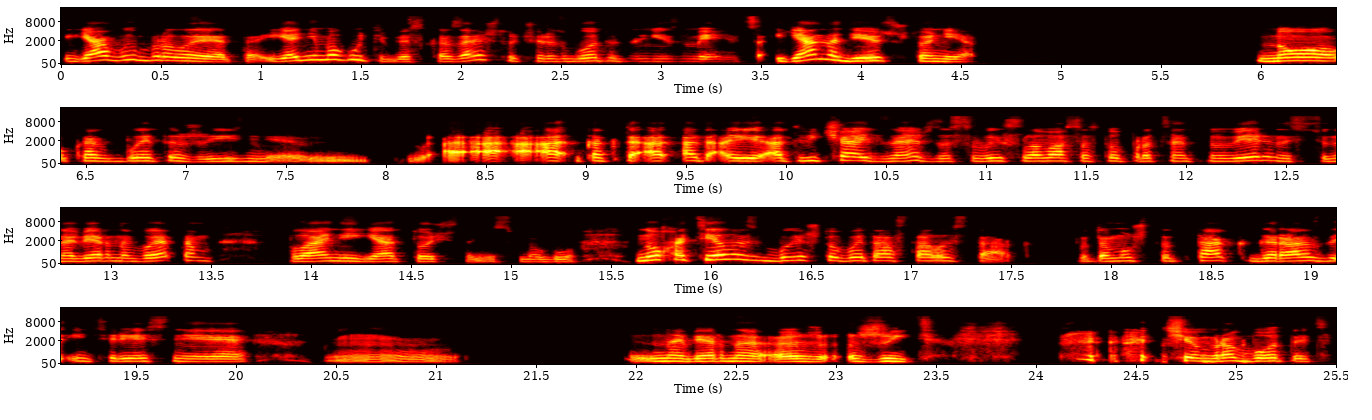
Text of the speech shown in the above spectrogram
я выбрала это. Я не могу тебе сказать, что через год это не изменится. Я надеюсь, что нет. Но как бы это жизнь. Э, а, а, а, как-то отвечать, знаешь, за свои слова со стопроцентной уверенностью, наверное, в этом плане я точно не смогу. Но хотелось бы, чтобы это осталось так, потому что так гораздо интереснее, наверное, жить, чем работать.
